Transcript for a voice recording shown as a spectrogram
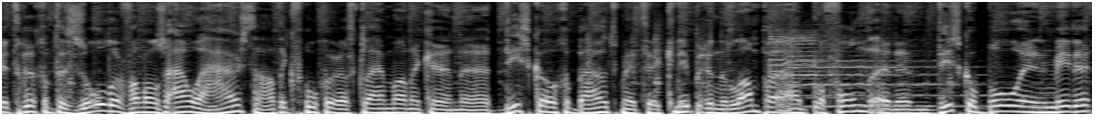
Weer terug op de zolder van ons oude huis. Daar had ik vroeger als klein manneke een eh, disco gebouwd... met eh, knipperende lampen aan het plafond en een discobol in het midden.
